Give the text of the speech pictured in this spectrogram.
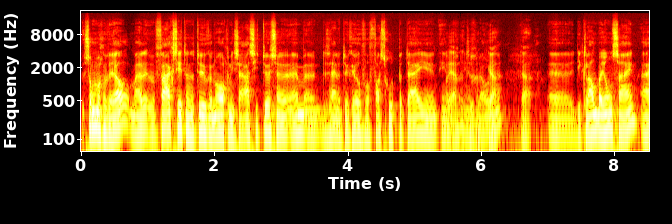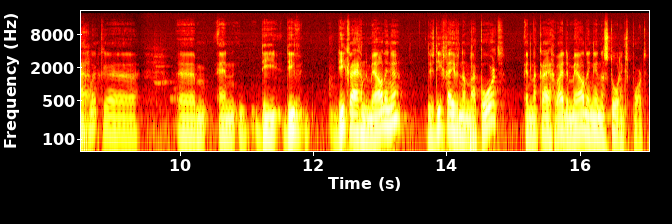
sommigen wel. Maar vaak zit er natuurlijk een organisatie tussen. Hè. Er zijn natuurlijk heel veel vastgoedpartijen in, in, oh ja, in. Groningen. Ja, ja. die klant bij ons zijn eigenlijk. Eh, ehm, en die, die, die krijgen de meldingen. Dus die geven dan een akkoord. En dan krijgen wij de melding in een storingsportal.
